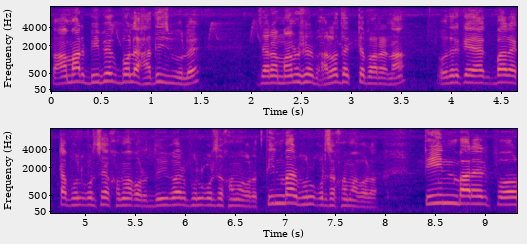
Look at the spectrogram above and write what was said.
তো আমার বিবেক বলে, হাদিস বলে, যারা মানুষের ভালো দেখতে পারে না, ওদেরকে একবার একটা ভুল করছে, ক্ষমা করো। দুইবার ভুল করছে, ক্ষমা করো। তিনবার ভুল করছে, ক্ষমা করো। তিনবারের পর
